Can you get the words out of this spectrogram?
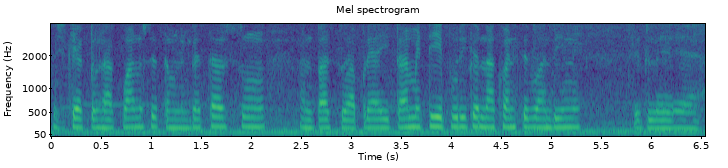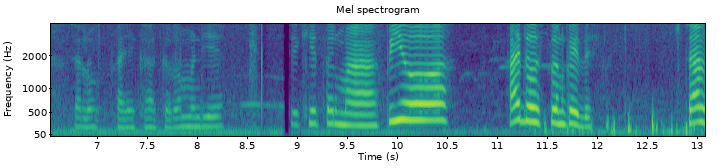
પછી ટ્રેક્ટર નાખવાનું છે તમને બતાવશું. અને પાછું આપણે આ ટામેટી એ પૂરી કરી નાખવાની છે બાંધીને. એટલે ચાલો ખાઈ ખા કરવા માંડીએ. તે ખેતરમાં પીઓ હા દોસ્તોને કહી દે. ચાલ.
